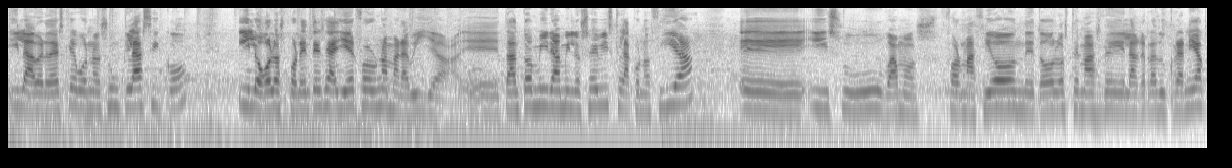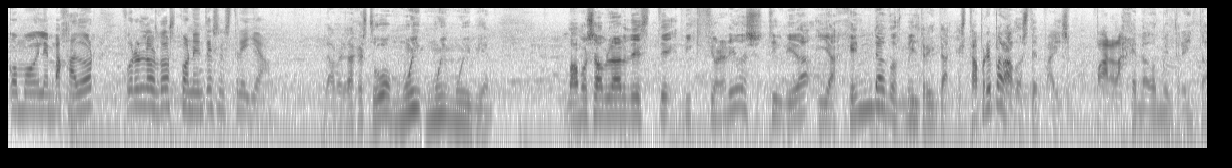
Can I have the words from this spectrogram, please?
y la verdad es que bueno, es un clásico. Y luego los ponentes de ayer fueron una maravilla. Eh, tanto Mira Milosevic, que la conocía, eh, y su vamos, formación de todos los temas de la guerra de Ucrania, como el embajador, fueron los dos ponentes estrella. La verdad que estuvo muy, muy, muy bien. Vamos a hablar de este diccionario de sostenibilidad y agenda 2030. ¿Está preparado este país para la agenda 2030?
